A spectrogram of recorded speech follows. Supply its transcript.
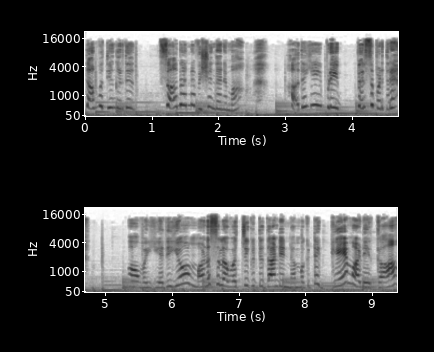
தாம்பத்தியங்கிறது சாதாரண விஷயம் தானேம்மா அதையே இப்படி பெருசுப்படுத்துற? அவன் எதையோ மனசுல வச்சுக்கிட்டு தாண்டி நம்ம கிட்ட கேம் ஆடி இருக்கான்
